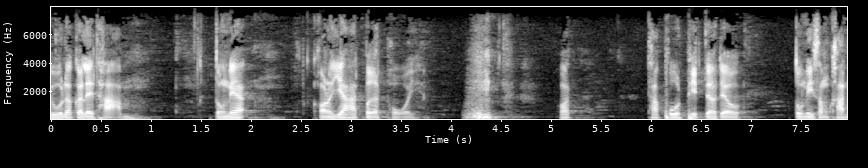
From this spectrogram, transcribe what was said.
ดูแล้วก็เลยถาม ตรงเนี้ยขออนุญาตเปิดโพยเพราะถ้าพูดผิดแล้วเดี๋ยว ตรงนี้สำคัญ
